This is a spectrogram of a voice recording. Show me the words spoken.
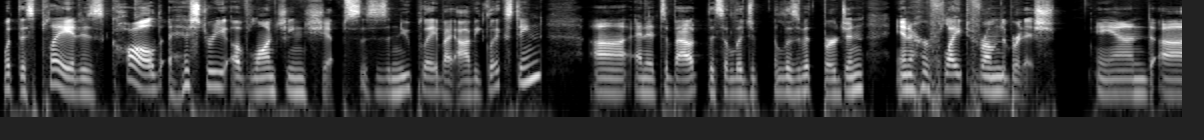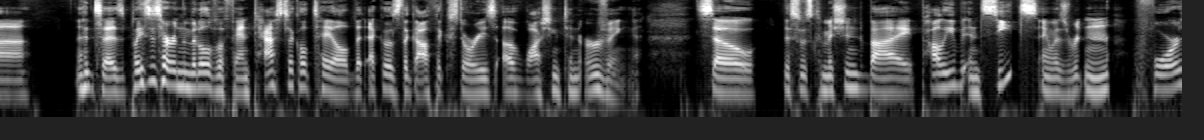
what this play. It is called A History of Launching Ships. This is a new play by Avi Glickstein, uh, and it's about this Elizabeth Burgin and her flight from the British. And uh, it says places her in the middle of a fantastical tale that echoes the Gothic stories of Washington Irving. So this was commissioned by Polybe and Seats and was written for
